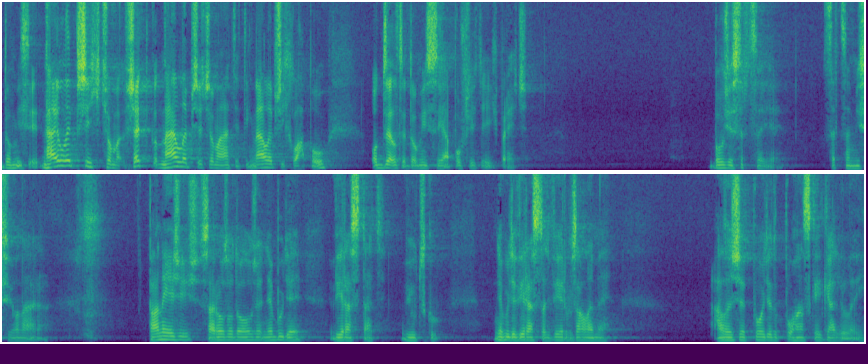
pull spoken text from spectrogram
do misie. Najlepších, čo má, všetko najlepšie, čo máte, tých najlepších chlapov, oddelte do misie a pošlite ich preč. Bože srdce je srdce misionára. Pán Ježiš sa rozhodol, že nebude vyrastať v Judsku. Nebude vyrastať v Jeruzaleme. Ale že pôjde do pohanskej Galilei,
